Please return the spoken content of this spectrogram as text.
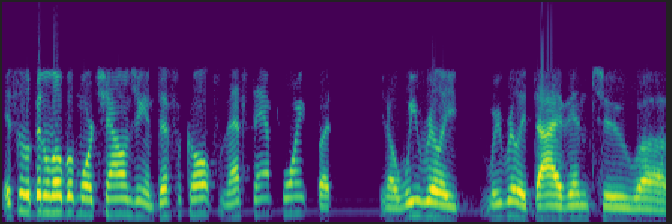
it's a little bit a little bit more challenging and difficult from that standpoint. But you know, we really we really dive into uh,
